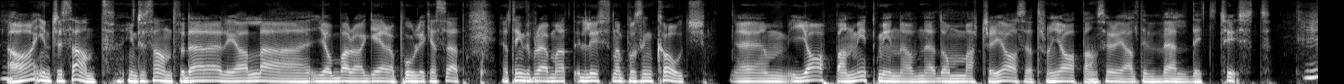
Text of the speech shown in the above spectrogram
Ja, intressant. Intressant, för där är det alla jobbar och agerar på olika sätt. Jag tänkte på det här med att lyssna på sin coach. Um, I Japan, mitt minne av de matcher jag har sett från Japan, så är det alltid väldigt tyst. Mm.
